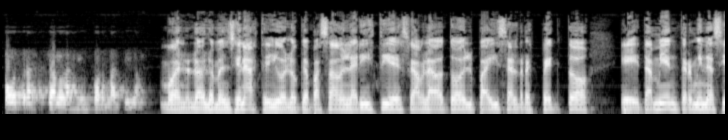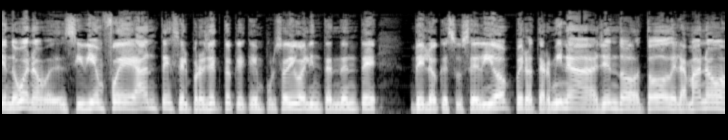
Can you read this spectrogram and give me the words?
otras charlas informativas. Bueno, lo, mencionaste, digo, lo que ha pasado en la Aristides, se ha hablado todo el país al respecto, eh, también termina siendo, bueno, si bien fue antes el proyecto que, que, impulsó, digo, el intendente de lo que sucedió, pero termina yendo todo de la mano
